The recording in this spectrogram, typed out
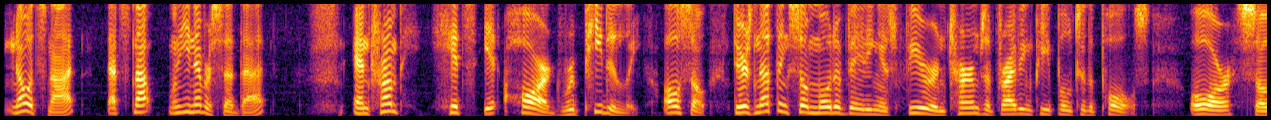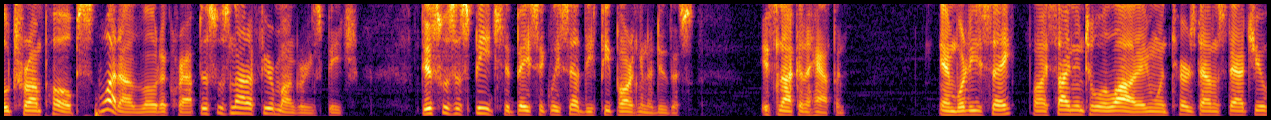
No, it's not. That's not, well, he never said that. And Trump hits it hard, repeatedly. Also, there's nothing so motivating as fear in terms of driving people to the polls. Or, so Trump hopes. What a load of crap. This was not a fear mongering speech. This was a speech that basically said these people aren't going to do this. It's not going to happen. And what did he say? Well, I signed into a law. that Anyone tears down a statue,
